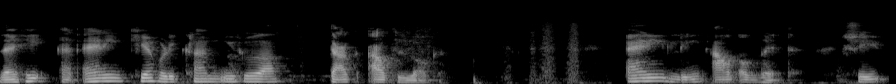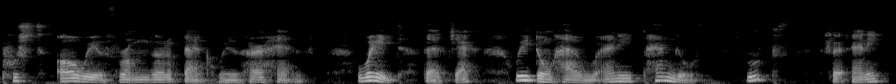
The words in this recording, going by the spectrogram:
Then he and Annie carefully climbed into the dug out log. Annie leaned out of it. She pushed away from the bank with her hands. "Wait!" said Jack. "We don't have any paddles." "Oops!" said Annie.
